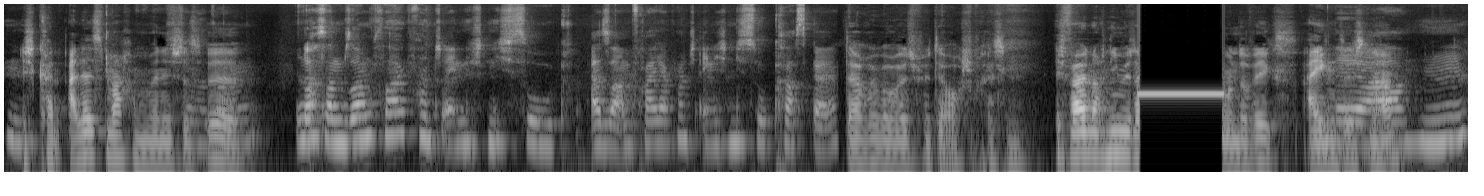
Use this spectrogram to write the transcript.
Ich kann alles machen, wenn ich das will. Und das am Samstag fand ich eigentlich nicht so, also am Freitag fand ich eigentlich nicht so krass geil. Darüber wollte ich mit dir auch sprechen. Ich war ja noch nie mit der unterwegs, eigentlich, ja, ne? Hm,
